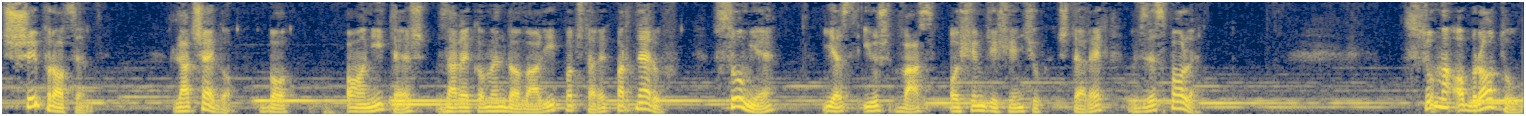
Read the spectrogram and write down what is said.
3%. Dlaczego? Bo oni też zarekomendowali po czterech partnerów. W sumie jest już Was 84 w zespole. Suma obrotu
